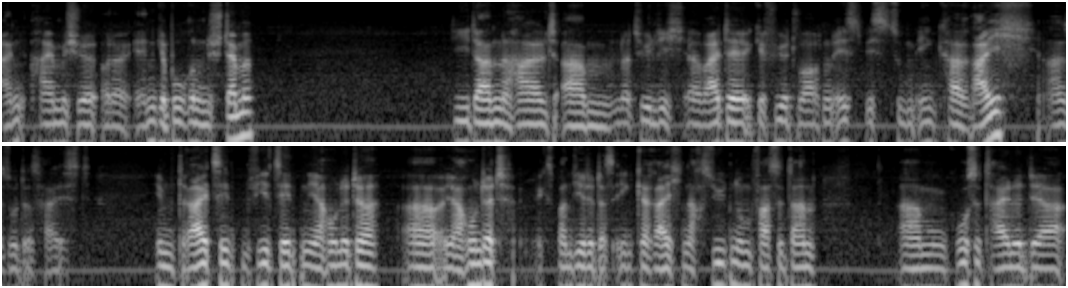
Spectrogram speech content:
einheimische oder eingeborene Stämme, die dann halt ähm, natürlich äh, weitergeführt worden ist bis zum Inka-Reich. Also das heißt, im 13., 14. Jahrhundert, äh, Jahrhundert expandierte das Inka-Reich nach Süden, umfasste dann ähm, große Teile der,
